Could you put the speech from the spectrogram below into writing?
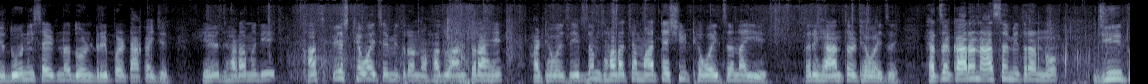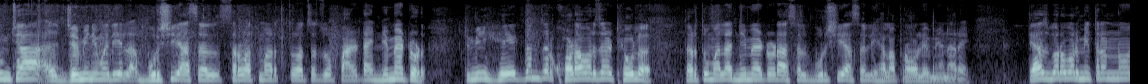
हे दोन्ही साईडनं दोन ड्रिपर टाकायचे हे झाडामध्ये हा स्पेस ठेवायचा आहे मित्रांनो. हा जो अंतर आहे हा ठेवायचा. एकदम झाडाच्या माथ्याशी ठेवायचं नाही आहे तर हे अंतर ठेवायचं आहे ह्याचं कारण असं मित्रांनो जी तुमच्या जमिनीमधील बुरशी असेल सर्वात महत्त्वाचा जो पार्ट आहे निमॅटोड तुम्ही हे एकदम जर खोडावर जर ठेवलं तर तुम्हाला निमॅटोड असेल बुरशी असेल ह्याला प्रॉब्लेम येणार आहे. त्याचबरोबर मित्रांनो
